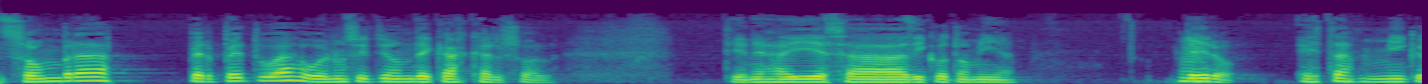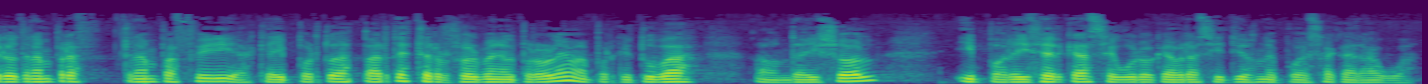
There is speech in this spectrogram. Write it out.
sombras perpetuas o en un sitio donde casca el sol? Tienes ahí esa dicotomía. Pero estas micro trampas, trampas frías que hay por todas partes te resuelven el problema, porque tú vas a donde hay sol y por ahí cerca seguro que habrá sitios donde puedes sacar agua.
